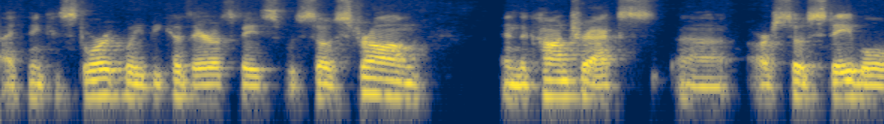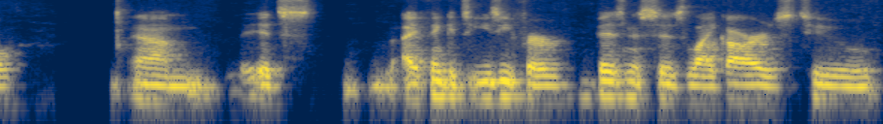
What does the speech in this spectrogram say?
I think historically, because aerospace was so strong and the contracts uh, are so stable, um, it's I think it's easy for businesses like ours to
